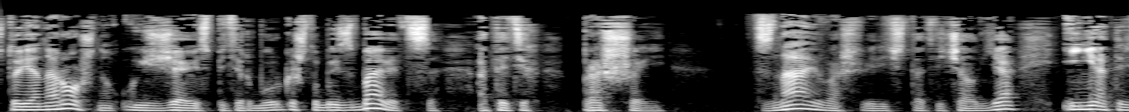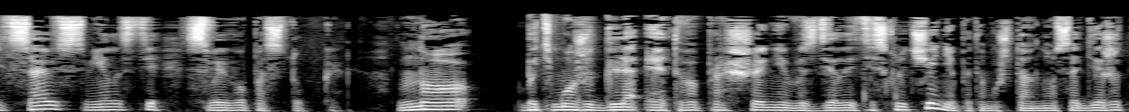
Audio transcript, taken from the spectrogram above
что я нарочно уезжаю из Петербурга, чтобы избавиться от этих прошений. «Знаю, Ваше Величество», — отвечал я, — «и не отрицаю смелости своего поступка. Но, быть может, для этого прошения вы сделаете исключение, потому что оно содержит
